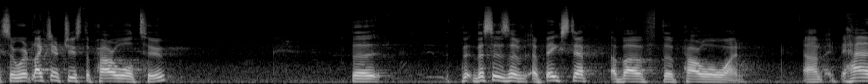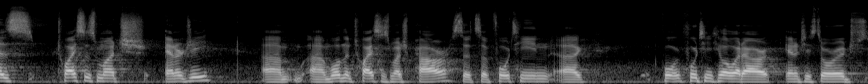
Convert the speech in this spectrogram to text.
so we'd like to introduce the Powerwall 2. The, this is a, a, big step above the Powerwall 1. Um, it has twice as much energy, um, uh, more than twice as much power. So it's a 14, uh, 14 kilowatt hour energy storage,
